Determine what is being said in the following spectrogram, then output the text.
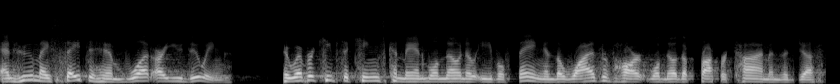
and who may say to him, What are you doing? Whoever keeps a king's command will know no evil thing, and the wise of heart will know the proper time and the just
